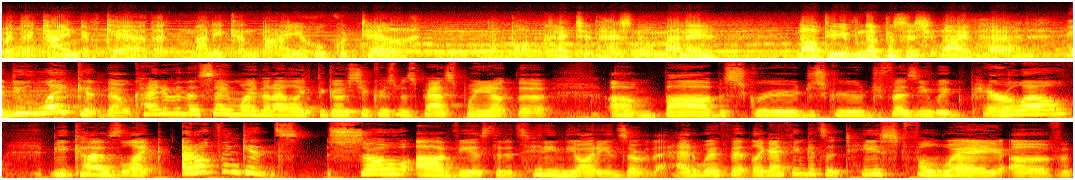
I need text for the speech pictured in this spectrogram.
With the kind of care that money can buy, who could tell? But Bob Cratchit has no money. Not even a position I've had. I do like it though, kind of in the same way that I like the Ghost of Christmas Past pointing out the um, Bob Scrooge Scrooge Fezziwig parallel because like I don't think it's so obvious that it's hitting the audience over the head with it. Like I think it's a tasteful way of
